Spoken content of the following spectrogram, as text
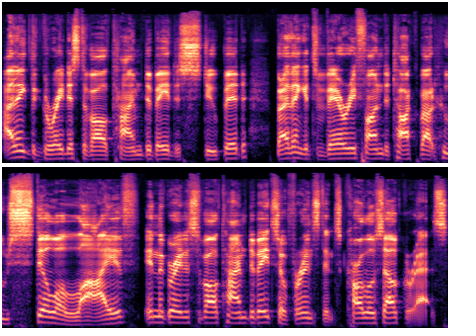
I think the greatest of all time debate is stupid, but I think it's very fun to talk about who's still alive in the greatest of all time debate. So, for instance, Carlos Alcaraz,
